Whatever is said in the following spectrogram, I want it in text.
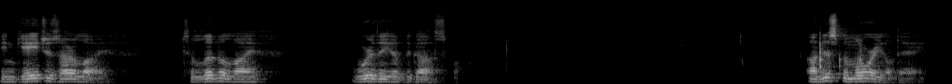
engages our life to live a life worthy of the gospel. On this Memorial Day,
